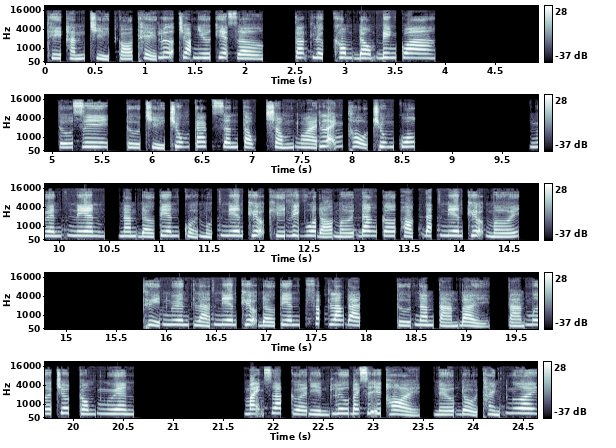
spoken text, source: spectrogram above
thì hắn chỉ có thể lựa chọn như hiện giờ, tận lực không động binh qua. Tứ di, từ chỉ chung các dân tộc sống ngoài lãnh thổ Trung Quốc. Nguyên niên, năm đầu tiên của một niên hiệu khi vị vua đó mới đăng cơ hoặc đặt niên hiệu mới. Thủy Nguyên là niên hiệu đầu tiên Pháp Lăng đặt, từ năm 87, 80 trước công nguyên. Mạnh gia cười nhìn Lưu Bạch Sĩ hỏi, nếu đổi thành ngươi,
